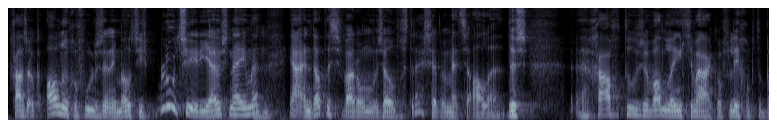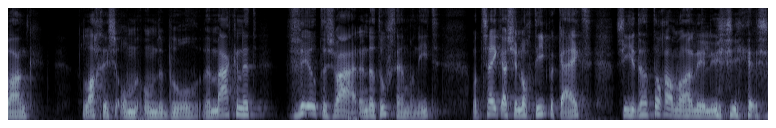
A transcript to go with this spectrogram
Gaan ze ook al hun gevoelens en emoties bloedserieus nemen. Ja, en dat is waarom we zoveel stress hebben met z'n allen. Dus eh, ga af en toe eens een wandelingetje maken of lig op de bank. Lach eens om, om de boel. We maken het veel te zwaar. En dat hoeft helemaal niet. Want zeker als je nog dieper kijkt, zie je dat toch allemaal een illusie is.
